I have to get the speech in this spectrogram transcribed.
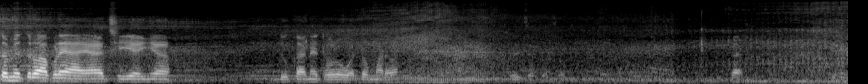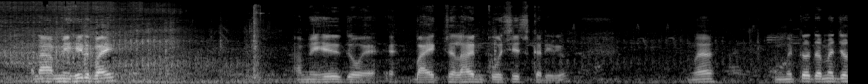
તો મિત્રો આપણે આયા છીએ અહીંયા. દુકાને થોડો વટો મારવા જોઈ શકો છો. બસ. અને આ મિહિરભાઈ, આ મિહિર જો બાઇક ચલાવવાની કોશિશ કરી રહ્યો. મિત્રો તમે જો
